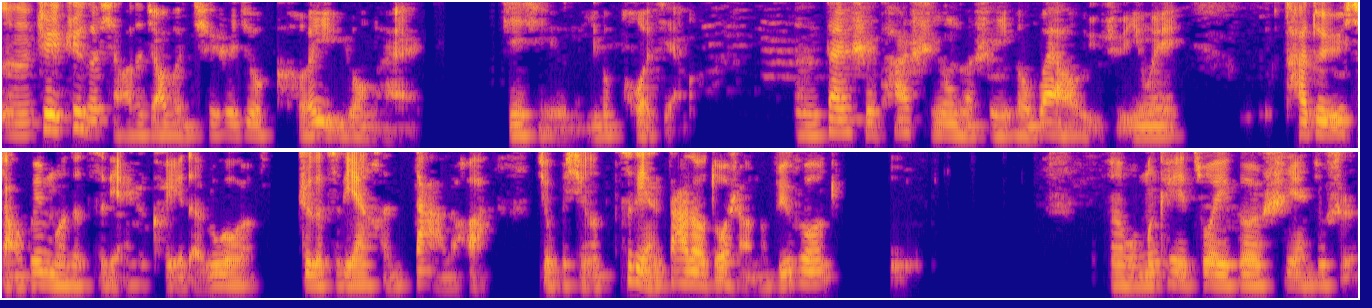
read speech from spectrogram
嗯，这这个小的脚本其实就可以用来进行一个破解嘛，嗯，但是它使用的是一个 while 语句，因为它对于小规模的字典是可以的，如果这个字典很大的话就不行。字典大到多少呢？比如说，嗯，我们可以做一个实验，就是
